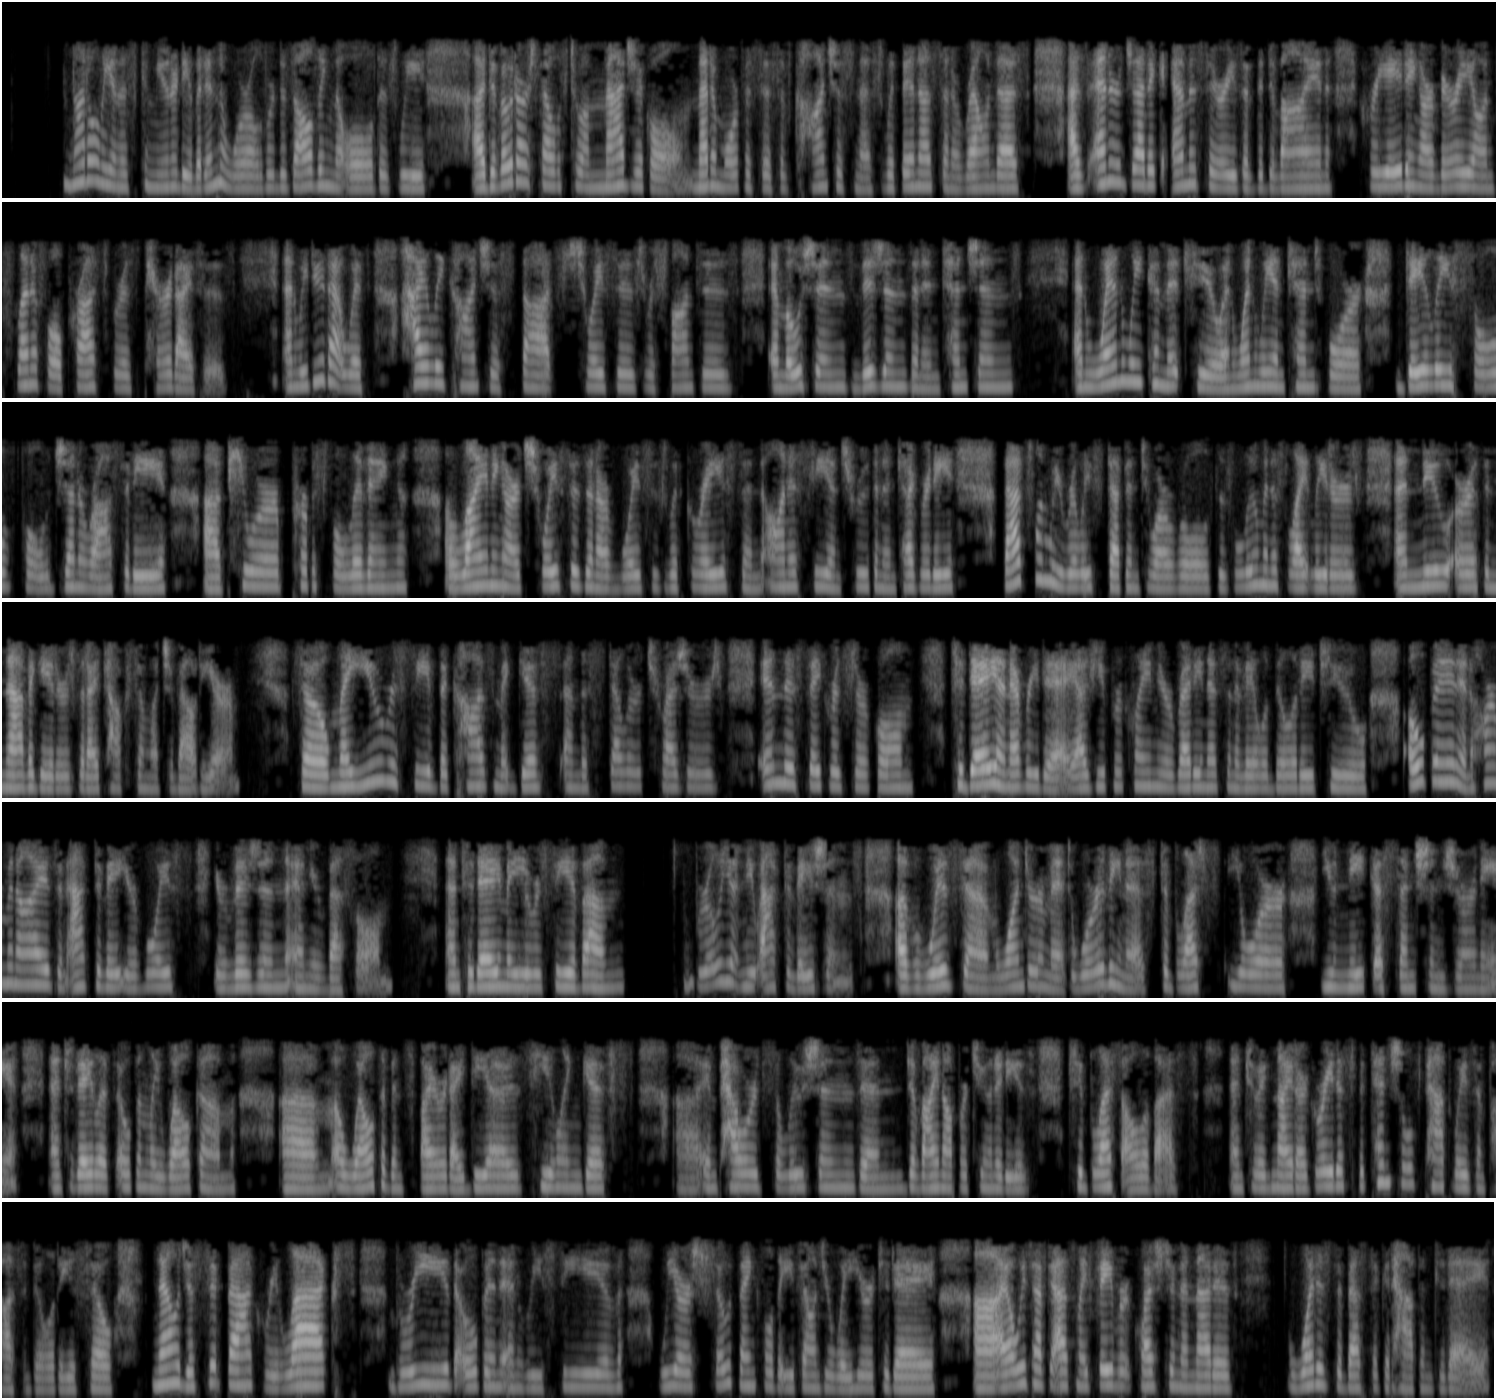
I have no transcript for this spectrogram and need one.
not only in this community but in the world, we're dissolving the old as we uh, devote ourselves to a magical metamorphosis of consciousness within us and around us as energetic emissaries of the divine, creating our very own plentiful, prosperous paradises. And we do that with highly conscious thoughts, choices, responses, emotions, visions, and intentions. And when we commit to and when we intend for daily soulful generosity, uh, pure purposeful living, aligning our choices and our voices with grace and honesty and truth and integrity, that's when we really step into our roles as luminous light leaders and new earth navigators that I talk so much about here. So may you receive the cosmic gifts and the stellar treasures in this sacred circle today and every day as you proclaim your readiness and availability to open and harmonize and activate your voice, your vision, and your vessel. And today may you receive um, brilliant new activations of wisdom, wonderment, worthiness to bless your unique ascension journey. And today let's openly welcome um, a wealth of inspired ideas, healing gifts, uh, empowered solutions, and divine opportunities to bless all of us and to ignite our greatest potentials, pathways, and possibilities. So now just sit back, relax, breathe, open, and receive. We are so thankful that you found your way here today. Uh, I always have to ask my favorite question, and that is, what is the best that could happen today?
